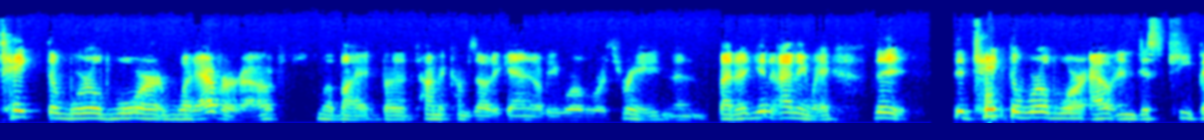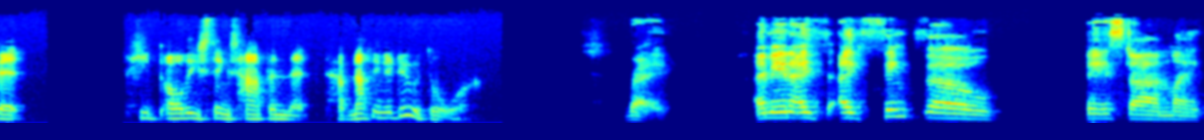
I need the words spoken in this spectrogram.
take the World War whatever out. Well, by by the time it comes out again, it'll be World War Three. And but you know, anyway, the the take the World War out and just keep it keep all these things happen that have nothing to do with the war. right. I mean, I th- I think though, based on like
